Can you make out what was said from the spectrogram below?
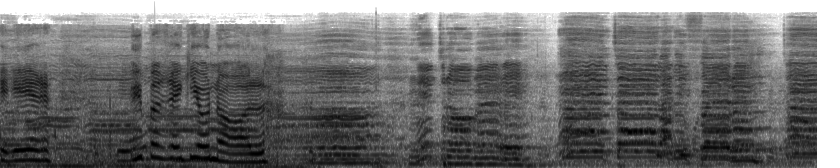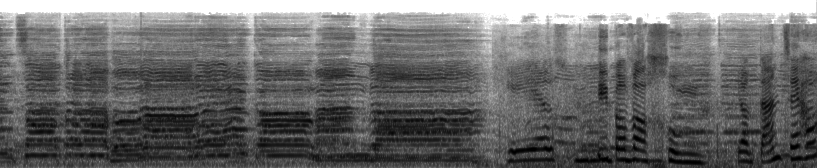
e comandare. Überwachung. Ja, und dann CH?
